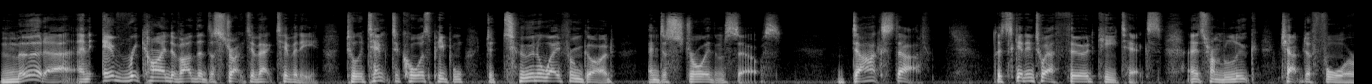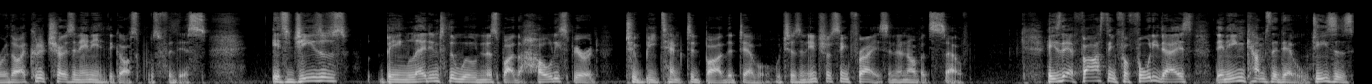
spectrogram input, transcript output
murder, and every kind of other destructive activity to attempt to cause people to turn away from God and destroy themselves. Dark stuff. Let's get into our third key text, and it's from Luke chapter 4, although I could have chosen any of the Gospels for this. It's Jesus being led into the wilderness by the Holy Spirit to be tempted by the devil, which is an interesting phrase in and of itself. He's there fasting for 40 days, then in comes the devil. Jesus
